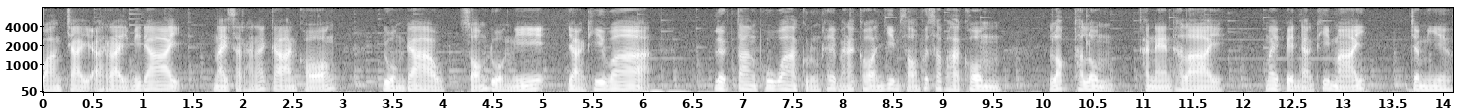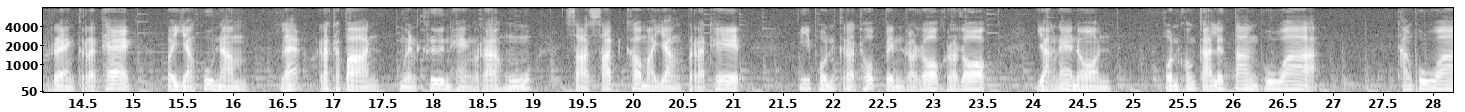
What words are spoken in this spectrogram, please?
วางใจอะไรไม่ได้ในสถานการณ์ของดวงดาวสองดวงนี้อย่างที่ว่า เลือกตั้งผู้ว่ากรุงเทพมหานคร 22 พฤษภาคม ล็อกถล่มคะแนนทลาย ไม่เป็นดังที่หมาย จะมีแรงกระแทกไปยังผู้นำและรัฐบาลเหมือนคลื่นแห่งราหู สาดซัดเข้ามายังประเทศ มีผลกระทบเป็นระลอกระลอก อย่างแน่นอน ผลของการเลือกตั้งผู้ว่า ทั้งผู้ว่า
